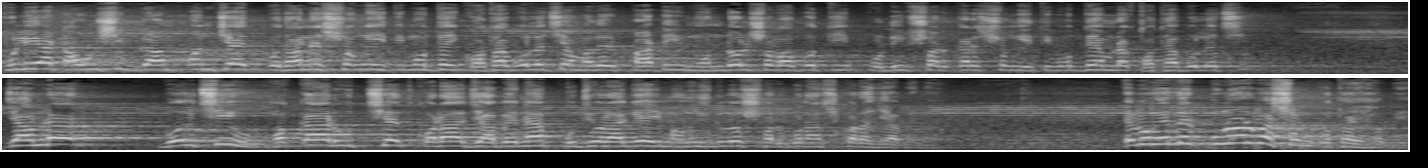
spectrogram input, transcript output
ফুলিয়া টাউনশিপ গ্রাম পঞ্চায়েত প্রধানের সঙ্গে ইতিমধ্যেই কথা বলেছি, আমাদের পার্টির মণ্ডল সভাপতি প্রদীপ সরকারের সঙ্গে ইতিমধ্যে আমরা কথা বলেছি। যে আমরা বলছি, হকার উচ্ছেদ করা যাবে না, পুজোর আগে এই মানুষগুলো সর্বনাশ করা যাবে না। এবং এদের পুনর্বাসন কোথায় হবে?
